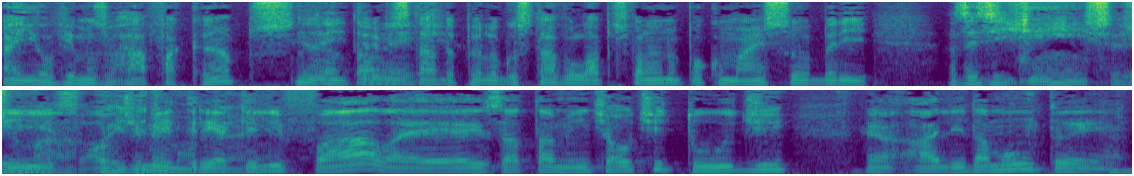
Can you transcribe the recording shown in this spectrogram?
Aí ouvimos o Rafa Campos, né, entrevistado pelo Gustavo Lopes, falando um pouco mais sobre as exigências de uma Isso, a corrida altimetria que ele fala é exatamente a altitude é, ali da montanha.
